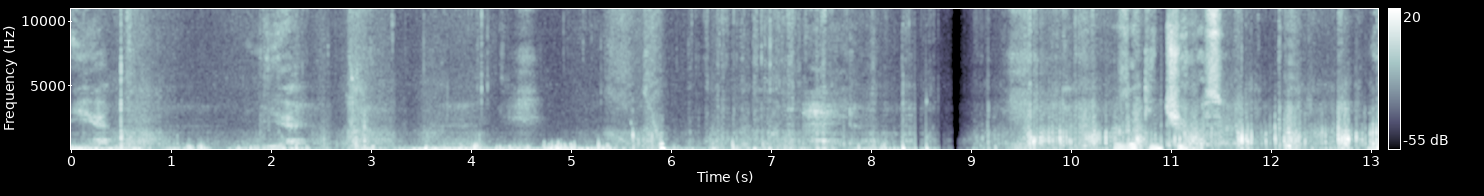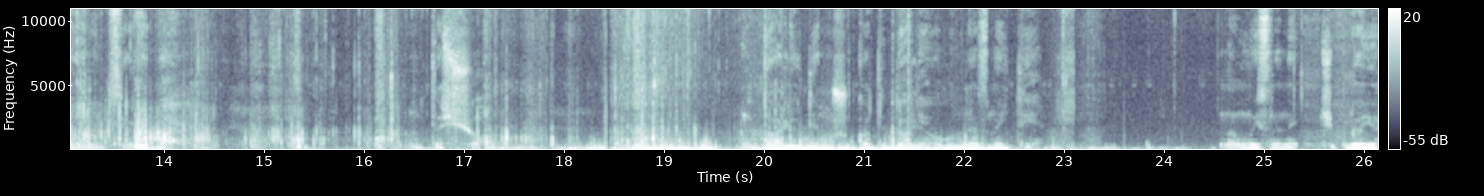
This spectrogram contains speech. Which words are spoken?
Є. Є. Закінчилось. На вулиці риба. Ну Та що? Далі йдемо шукати далі. Головне знайти. Навмисно не чіпляю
